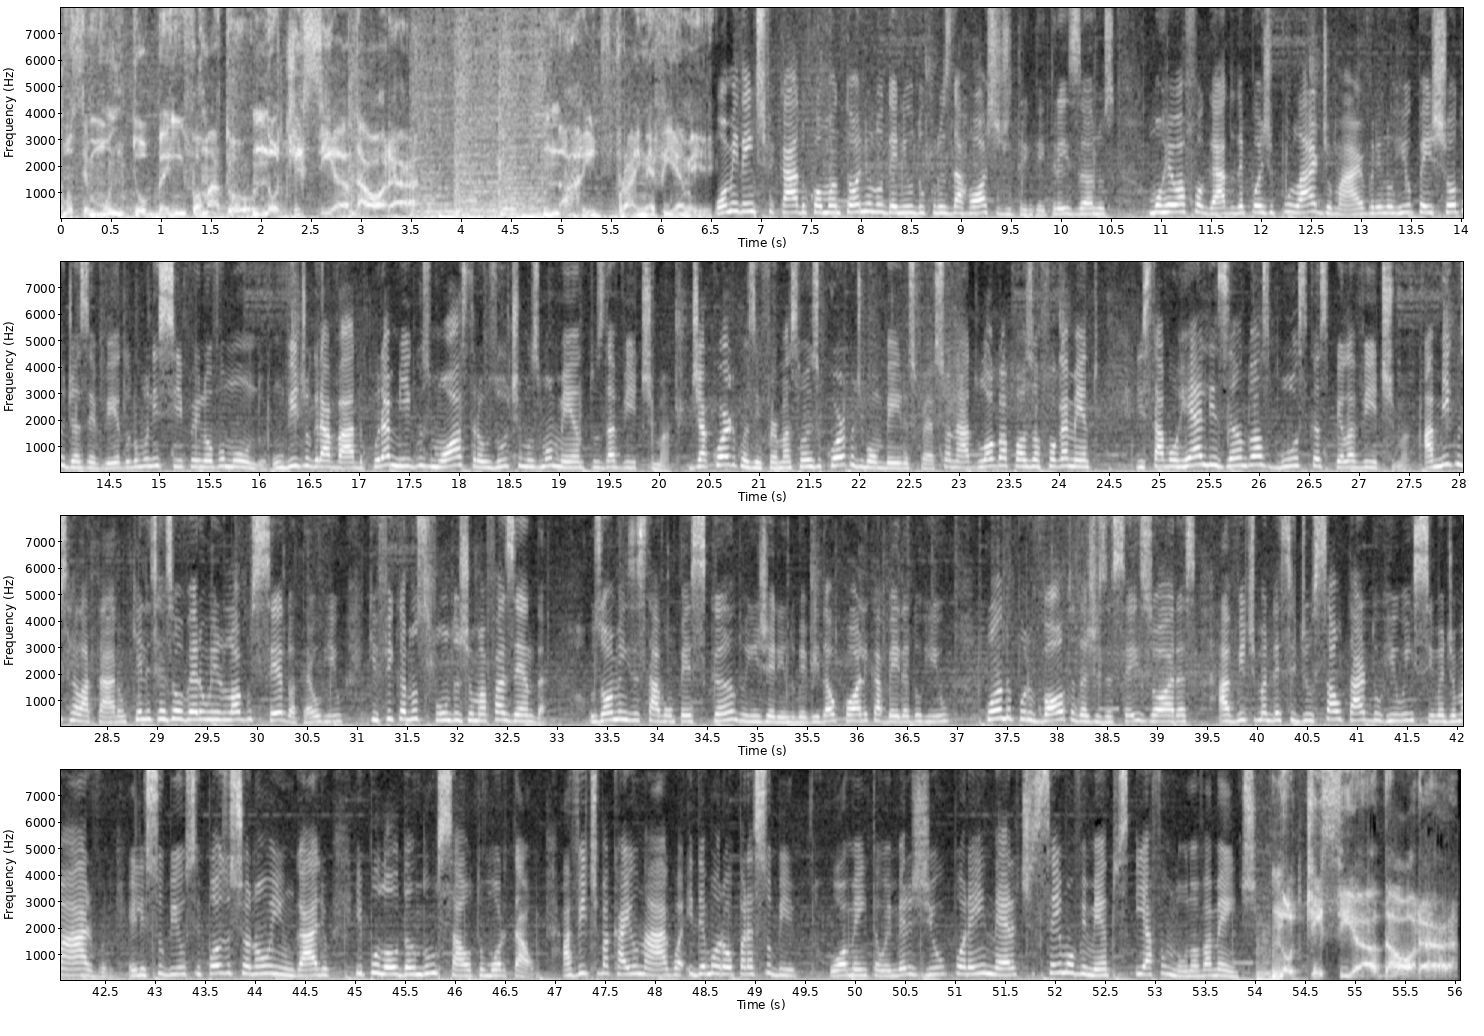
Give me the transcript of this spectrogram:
Você muito bem informado. Notícia da hora. Na Hits Prime FM. O homem identificado como Antônio Ludenildo Cruz da Rocha, de 33 anos, morreu afogado depois de pular de uma árvore no rio Peixoto de Azevedo, no município em Novo Mundo. Um vídeo gravado por amigos mostra os últimos momentos da vítima. De acordo com as informações, o Corpo de Bombeiros foi acionado logo após o afogamento estavam realizando as buscas pela vítima. Amigos relataram que eles resolveram ir logo cedo até o rio, que fica nos fundos de uma fazenda. Os homens estavam pescando e ingerindo bebida alcoólica à beira do rio, quando, por volta das 16 horas, a vítima decidiu saltar do rio em cima de uma árvore. Ele subiu, se posicionou em um galho e pulou dando um salto mortal. A vítima caiu na água e demorou para subir. O homem então emergiu, porém inerte, sem movimentos e afundou novamente. Notícia da hora.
